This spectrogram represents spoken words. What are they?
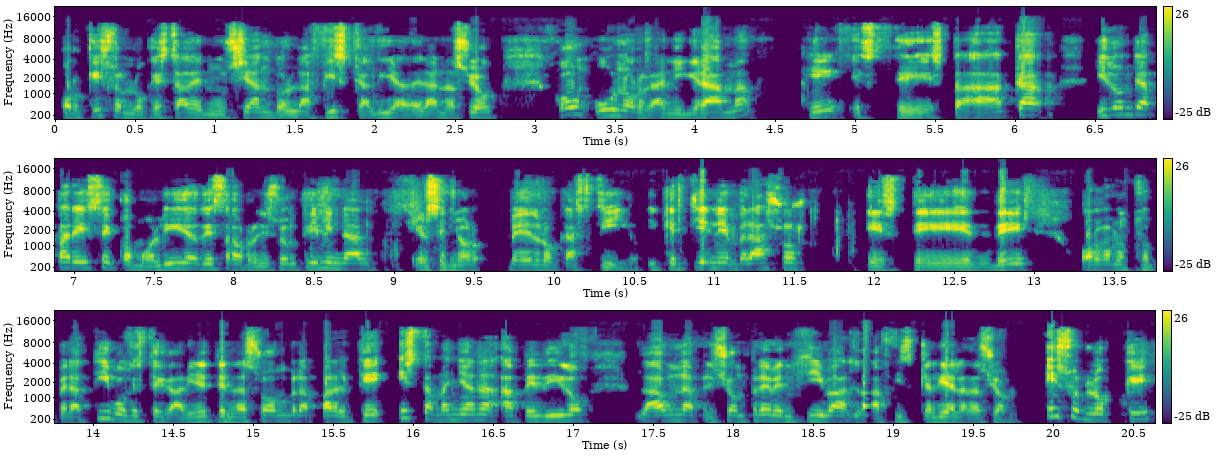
porque eso es lo que está denunciando la Fiscalía de la Nación, con un organigrama que este, está acá y donde aparece como líder de esta organización criminal el señor Pedro Castillo y que tiene brazos este, de órganos operativos de este gabinete en la sombra para el que esta mañana ha pedido la, una prisión preventiva la Fiscalía de la Nación. Eso es lo que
